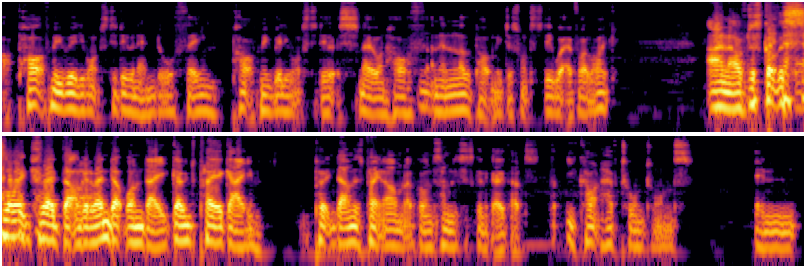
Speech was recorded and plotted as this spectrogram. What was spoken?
I, part of me really wants to do an Endor theme. Part of me really wants to do it as snow on Hoth. Hmm. And then another part of me just wants to do whatever I like. And I've just got this slight dread that I'm going to end up one day going to play a game, putting down this paint armor, and I've gone, somebody's just going to go, that's, you can't have Tauntauns in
